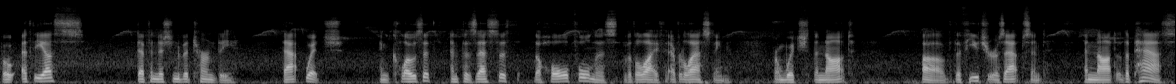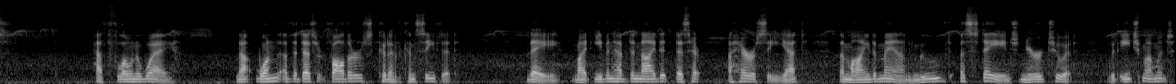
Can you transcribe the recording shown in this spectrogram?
Boethius definition of eternity, that which encloseth and possesseth the whole fullness of the life everlasting, from which the knot of the future is absent, and not of the past hath flown away. Not one of the desert fathers could have conceived it. They might even have denied it as her a heresy, yet the mind of man moved a stage nearer to it with each moment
